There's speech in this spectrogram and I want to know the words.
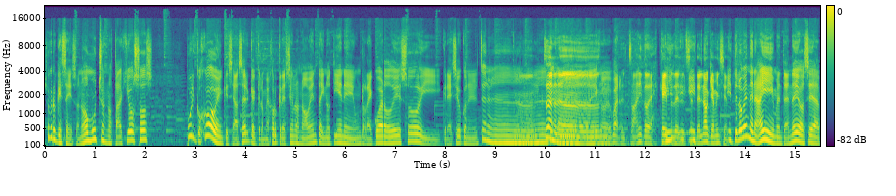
Yo creo que es eso, ¿no? Muchos nostalgiosos, público joven que se acerca, que a lo mejor creció en los 90 y no tiene un recuerdo de eso y creció con el... dijo, Bueno, el sonito de escape Y- del, y- del Nokia 1100. y te lo venden ahí, ¿me entendés? O sea,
